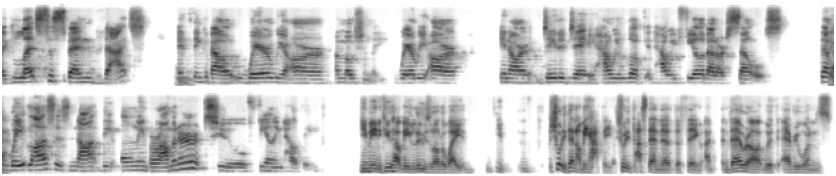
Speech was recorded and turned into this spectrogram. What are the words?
Like, let's suspend that and think about where we are emotionally, where we are in our day to day, how we look and how we feel about ourselves. That yeah. weight loss is not the only barometer to feeling healthy. You mean if you help me lose a lot of weight, you, surely then I'll be happy. Surely that's then the, the thing. And, and there we are with everyone's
